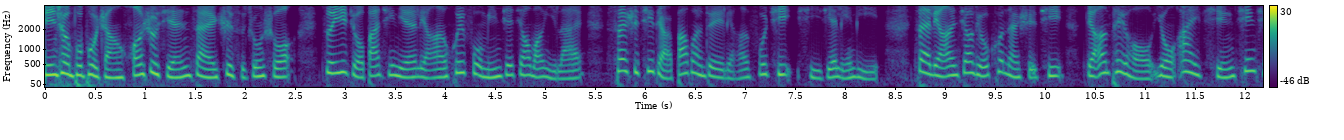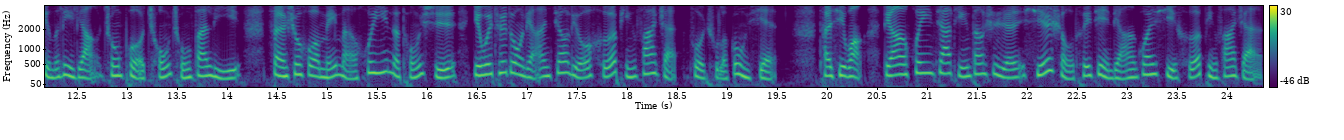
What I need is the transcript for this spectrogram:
民政部部长黄树贤在致辞中说，自1987年两岸恢复民间交往以来，37.8万对两岸夫妻喜结连理。在两岸交流困难时期，两岸配偶用爱情、亲情的力量冲破重重藩篱，在收获美满婚姻的同时，也为推动两岸交流和平发展做出了贡献。他希望两岸婚姻家庭当事人携手推进两岸关系和平发展，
